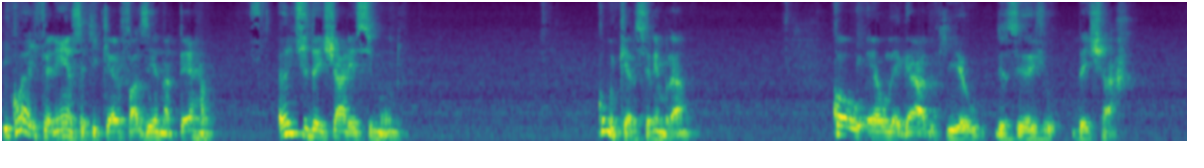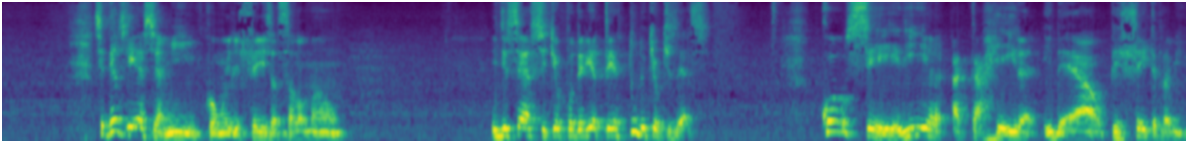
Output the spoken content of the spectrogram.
e qual é a diferença que quero fazer na Terra antes de deixar esse mundo? Como eu quero ser lembrado? Qual é o legado que eu desejo deixar? Se Deus viesse a mim, como ele fez a Salomão, e dissesse que eu poderia ter tudo o que eu quisesse, qual seria a carreira ideal, perfeita para mim?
